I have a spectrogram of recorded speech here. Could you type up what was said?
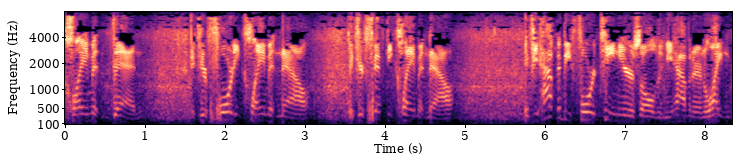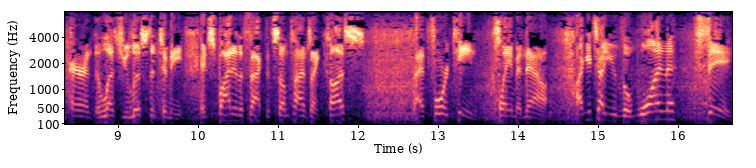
Claim it then. If you're 40, claim it now. If you're 50, claim it now. If you happen to be 14 years old and you have an enlightened parent that lets you listen to me, in spite of the fact that sometimes I cuss, at 14, claim it now. I can tell you the one thing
